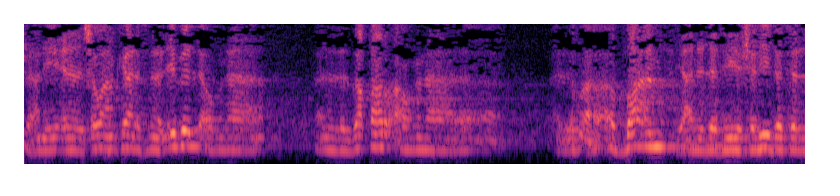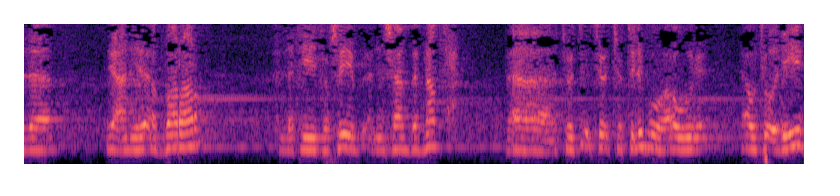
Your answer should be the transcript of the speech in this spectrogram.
يعني آه، سواء كانت من الإبل أو من البقر أو من الضأن يعني الذي شديدة يعني الضرر التي تصيب الإنسان بالنطح فتتلفه أو أو تؤذيه.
